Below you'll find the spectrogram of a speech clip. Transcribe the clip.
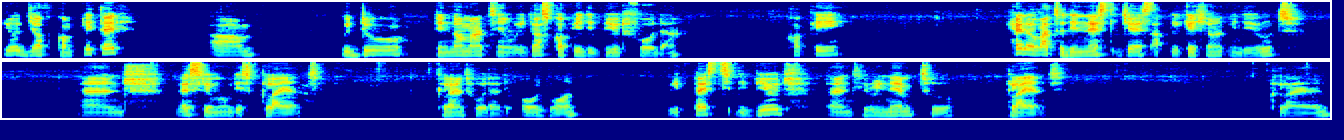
Build just completed. Um, we do the normal thing, we just copy the build folder, copy, head over to the Nest.js application in the root, and let's remove this client, client folder, the old one. we paste the build and rename to client client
